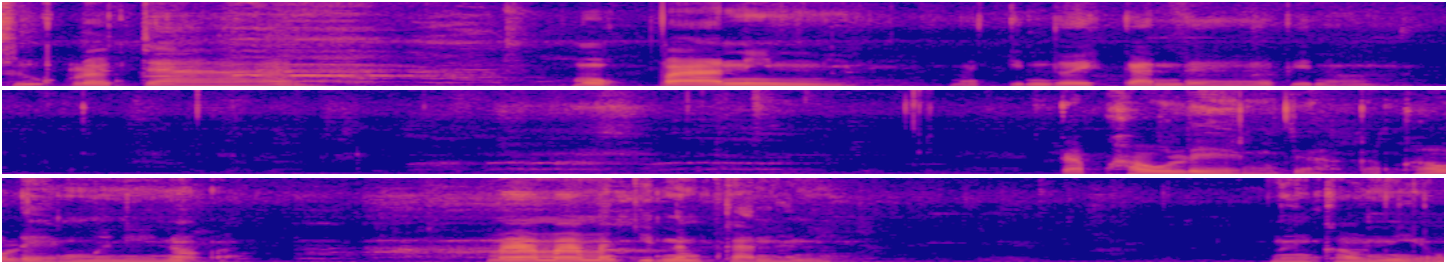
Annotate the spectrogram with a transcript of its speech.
ซุกแล้วจ้า หมกปลานิน มากินด้วยกันเด้อพี่น้อง กับข้าวแรงจ้ะ กับข้าวแรงมื้อนี้เนาะ มามามากินน้ำกันหนนี่นึ่งข้าวเหนียว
